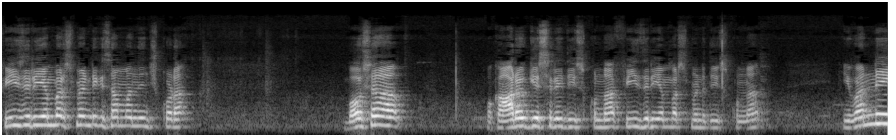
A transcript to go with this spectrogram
ఫీజు రియంబర్స్మెంట్కి సంబంధించి కూడా బహుశా ఒక ఆరోగ్యశ్రీ తీసుకున్నా ఫీజు రియంబర్స్మెంట్ తీసుకున్నా ఇవన్నీ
